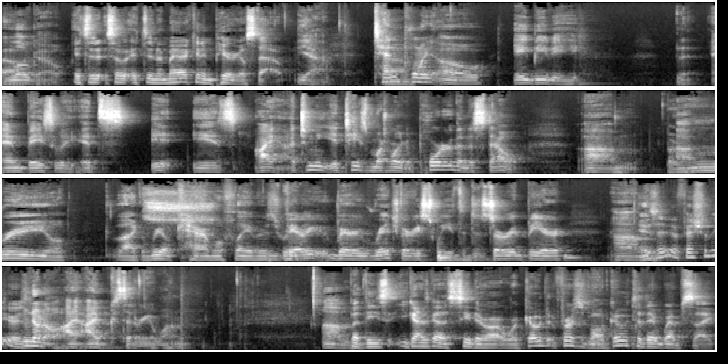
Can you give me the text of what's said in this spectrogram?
Oh. logo. It's a, so it's an American Imperial Stout. Yeah. 10.0 ABV. And basically it's it is I to me it tastes much more like a porter than a stout. Um, but real like real caramel flavors. Really. Very very rich, very sweet. It's a dessert beer. Um, is it officially or is it? no, no, I I'm considering it one. But these you guys got to see their artwork. Go to first of all go to their website.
